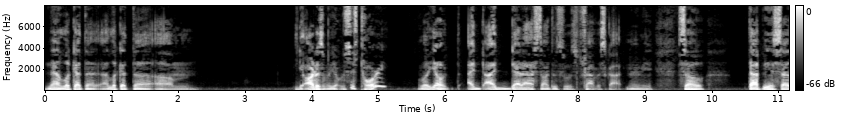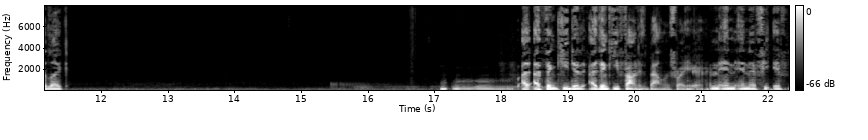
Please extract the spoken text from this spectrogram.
Now look at the I look at the um the artist. Like, yo, this is Tory. I'm like, yo, I I dead ass thought this was Travis Scott. You know what I mean? So that being said, like. I, I think he did. I think he found his balance right here, and and and if he, if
